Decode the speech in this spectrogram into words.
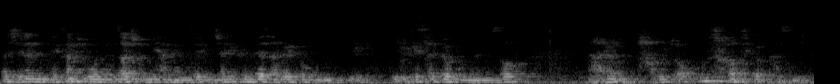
사실은 135년사 정리하면서 인천의 근대사를 좀 이렇게, 이렇게 살펴보면서 나름 답을 조금 더 얻은 것 같습니다.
